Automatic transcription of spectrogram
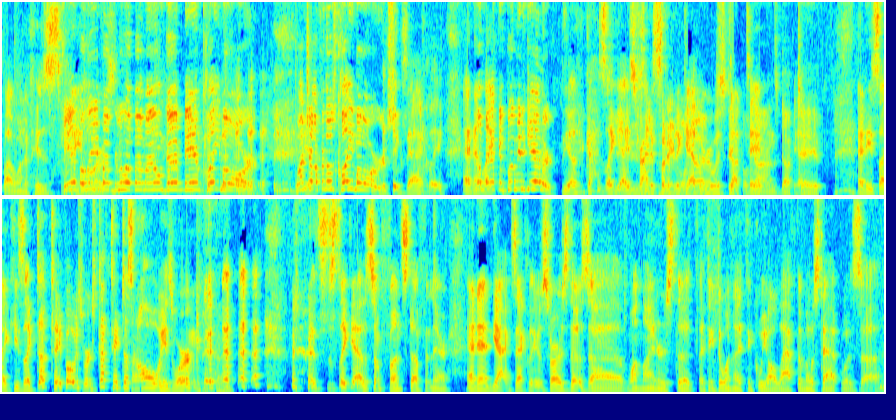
by one of his. Can't believe I blew up by my own goddamn claymore. Watch Yeah. out for those claymores. exactly, and then Come like back and put me together. the other guy's like, yeah, he's Using trying to put him together gun, with duct tape, guns, duct Yeah. tape. and he's like, he's like, duct tape always works. Duct tape doesn't always work. Mm. it's just like, yeah, there's some fun stuff in there, and then yeah, exactly. As far as those uh, one-liners, the I think the one that I think we all laughed the most at was uh,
